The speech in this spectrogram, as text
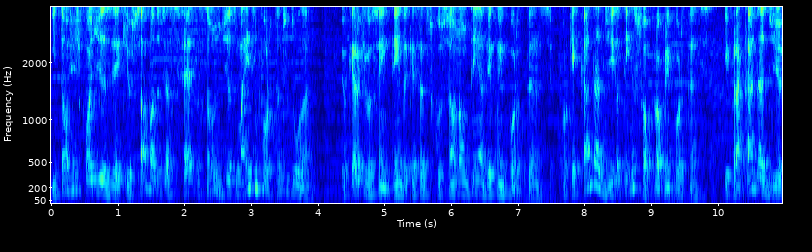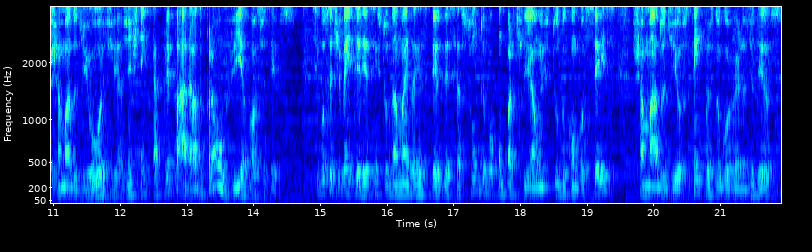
Então a gente pode dizer que os sábados e as festas são os dias mais importantes do ano. Eu quero que você entenda que essa discussão não tem a ver com importância, porque cada dia tem a sua própria importância. E para cada dia chamado de hoje, a gente tem que estar preparado para ouvir a voz de Deus. Se você tiver interesse em estudar mais a respeito desse assunto, eu vou compartilhar um estudo com vocês chamado de Os Tempos do Governo de Deus.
